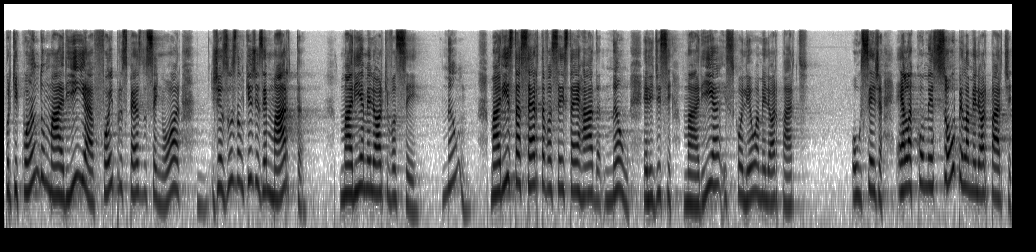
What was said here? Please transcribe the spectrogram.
Porque quando Maria foi para os pés do Senhor, Jesus não quis dizer Marta, Maria é melhor que você. Não. Maria está certa, você está errada. Não. Ele disse: Maria escolheu a melhor parte. Ou seja, ela começou pela melhor parte.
